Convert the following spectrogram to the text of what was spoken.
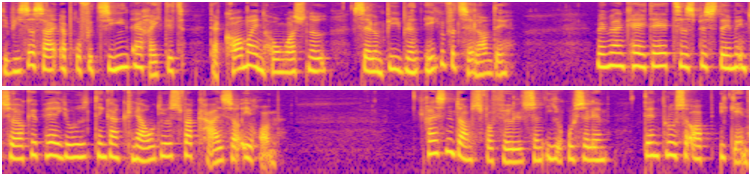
Det viser sig, at profetien er rigtigt. Der kommer en hungersnød, selvom Bibelen ikke fortæller om det. Men man kan i dag tidsbestemme en tørkeperiode, dengang Claudius var kejser i Rom. Kristendomsforfølgelsen i Jerusalem, den blusser op igen.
